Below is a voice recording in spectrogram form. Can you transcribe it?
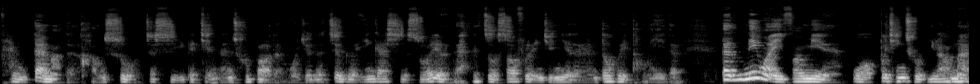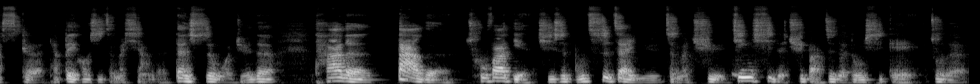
看代码的行数，这是一个简单粗暴的。我觉得这个应该是所有的 做 software engineer 的人都会同意的。但另外一方面，我不清楚 Elon Musk 他背后是怎么想的。但是我觉得他的大的出发点其实不是在于怎么去精细的去把这个东西给做的。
